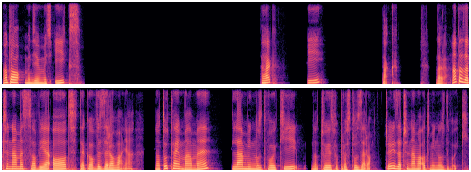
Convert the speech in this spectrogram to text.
No to będziemy mieć x, tak, i tak. Dobra, no to zaczynamy sobie od tego wyzerowania. No tutaj mamy dla minus dwójki, no tu jest po prostu 0, czyli zaczynamy od minus dwójki.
